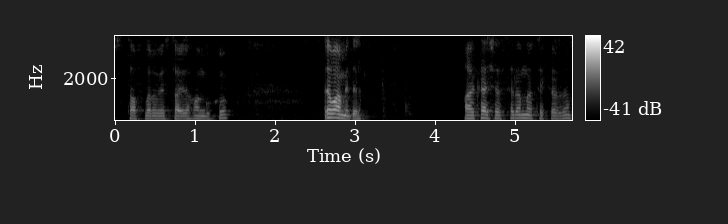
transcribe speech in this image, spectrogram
staffları vesaire Hanguk'u. Devam edelim. Arkadaşlar selamlar tekrardan.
